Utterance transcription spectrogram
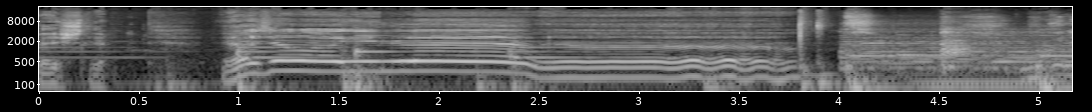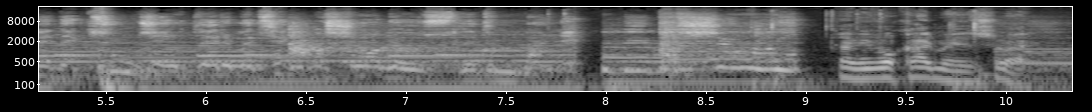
Beşli. Yaşama gille. Bugüne dek tüm cenklerimi tek başıma göğüsledim ben Bir başıma Ha bir vokal mevzusu var.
